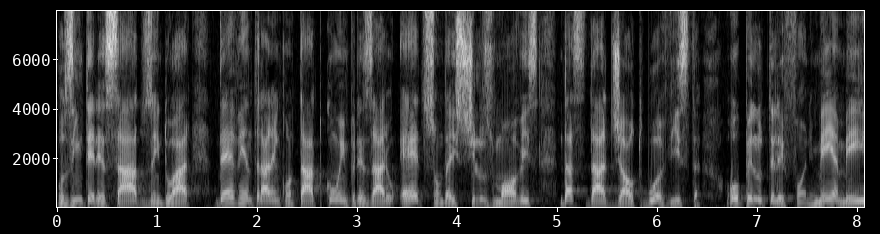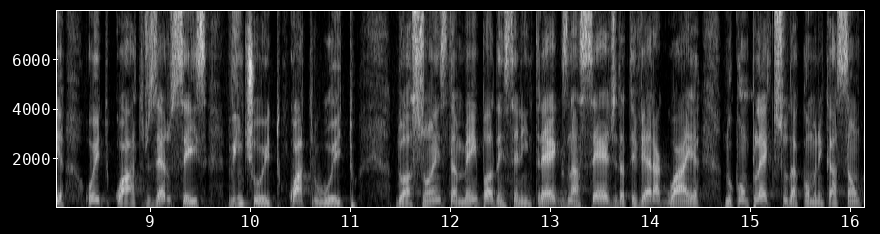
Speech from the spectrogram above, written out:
Os interessados em doar devem entrar em contato com o empresário Edson da Estilos Móveis da cidade de Alto Boa Vista ou pelo telefone 66 8406 2848. Doações também podem ser entregues na sede da TV Araguaia, no Complexo da Comunicação,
